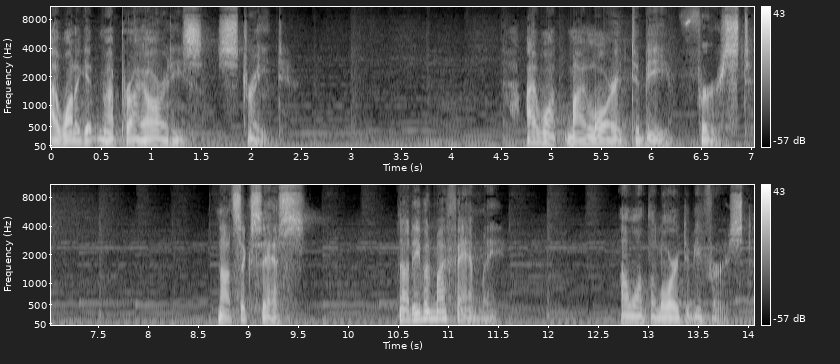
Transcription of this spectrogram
I want to get my priorities straight. I want my Lord to be first. Not success, not even my family. I want the Lord to be first.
